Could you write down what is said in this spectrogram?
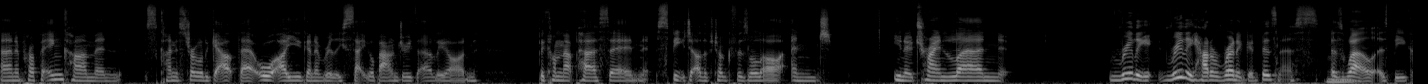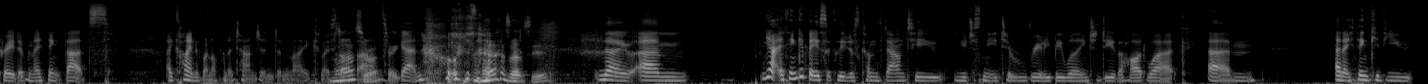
earn a proper income and kind of struggle to get up there, or are you going to really set your boundaries early on? Become that person, speak to other photographers a lot, and you know try and learn really, really how to run a good business as well as be creative. And I think that's. I kind of went off on a tangent, didn't I? Can I start that's that right. answer again? That's you. no. Um, yeah, I think it basically just comes down to you just need to really be willing to do the hard work. Um, and I think if you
